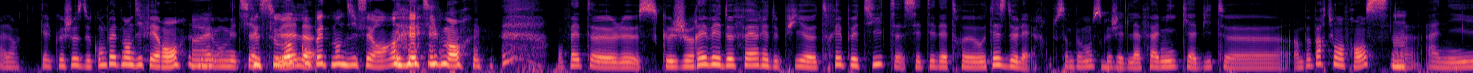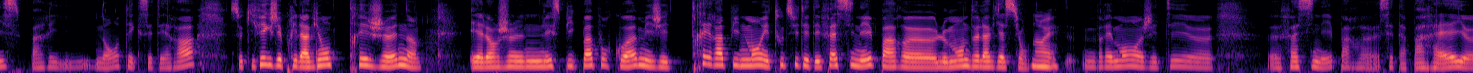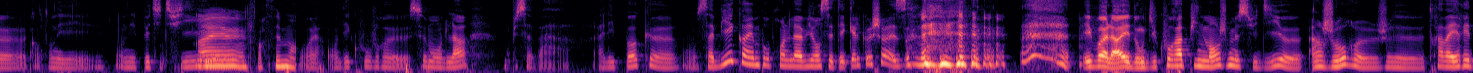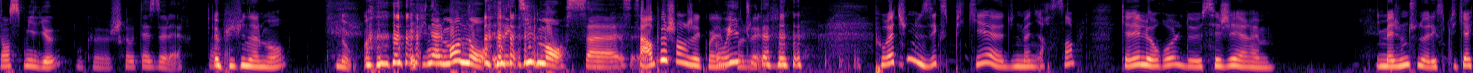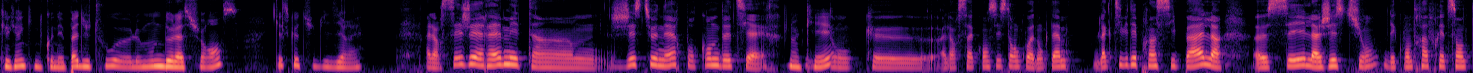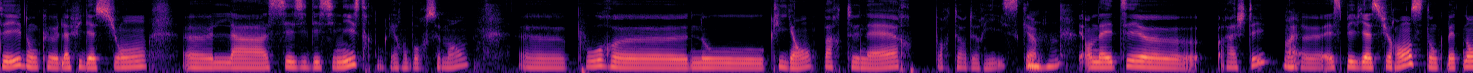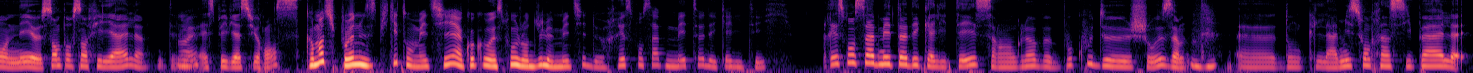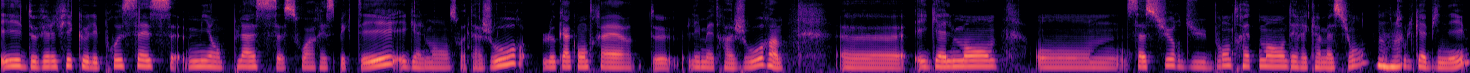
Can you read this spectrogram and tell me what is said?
Alors, quelque chose de complètement différent Ouais, de mon métier C'est souvent actuel. complètement différent. Effectivement. en fait, euh, le- ce que je rêvais de faire et depuis euh, très petite, c'était d'être euh, hôtesse de l'air. Tout simplement parce que j'ai de la famille qui habite euh, un peu partout en France, Mm. à Nice, Paris, Nantes, etc. Ce qui fait que j'ai pris l'avion très jeune. Et alors, je ne l'explique pas pourquoi, mais j'ai très rapidement et tout de suite été fascinée par euh, le monde de l'aviation. ouais. Vraiment, j'étais euh, fascinée par euh, cet appareil euh, quand on est, on est petite fille. Ouais, euh, ouais, forcément. voilà, on découvre euh, ce monde-là. En plus, ça va. À l'époque, euh, on s'habillait quand même pour prendre l'avion, c'était quelque chose. et voilà, et donc du coup, rapidement, je me suis dit, euh, un jour, euh, je travaillerai dans ce milieu, donc euh, je serai hôtesse de l'air. Et puis finalement, non. Et finalement, non, effectivement, ça. Ça a un peu changé, quoi. Oui, projets. tout à fait. Pourrais-tu nous expliquer euh, d'une manière simple quel est le rôle de CGRM Imagine, tu dois l'expliquer à quelqu'un qui ne connaît pas du tout euh, le monde de l'assurance. Qu'est-ce que tu lui dirais? Alors, CGRM est un gestionnaire pour compte de tiers. Ok. Donc, euh, alors ça consiste en quoi? Donc, la- l'activité principale, euh, c'est la gestion des contrats frais de santé, donc euh, l'affiliation, la saisie des sinistres, donc les remboursements, pour nos clients, partenaires, porteurs de risques. Mhm. On a été euh, racheté par Ouais. euh, SPV Assurance, donc maintenant on est euh, 100% filiale de Ouais. SPV Assurance. Comment tu pourrais nous expliquer ton métier? À quoi correspond aujourd'hui le métier de responsable méthode et qualité? Responsable méthode et qualité, ça englobe beaucoup de choses. Mhm. Euh, donc la mission principale est de vérifier que les process mis en place soient respectés, également soient à jour. Le cas contraire, de les mettre à jour. Euh, également, on s'assure du bon traitement des réclamations pour Mhm. tout le cabinet.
